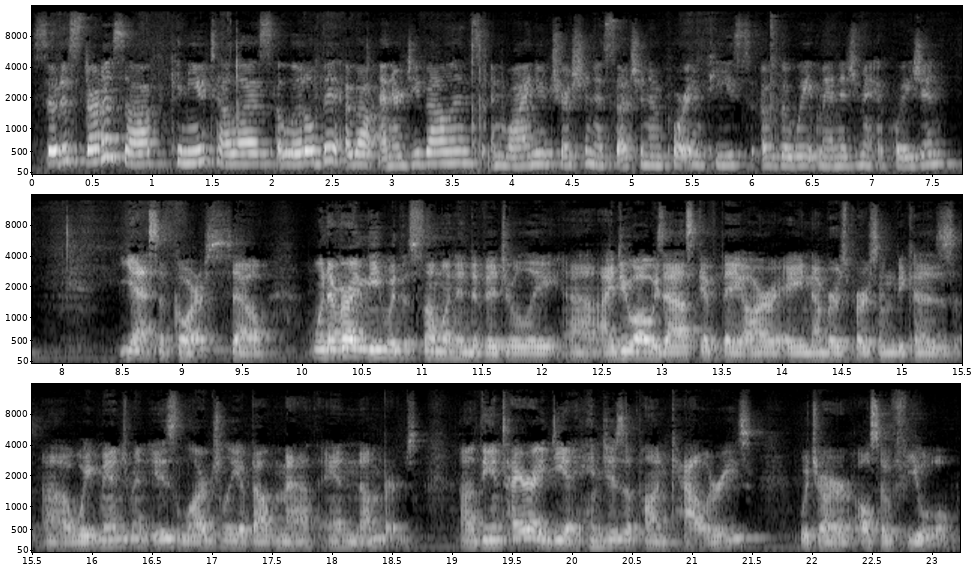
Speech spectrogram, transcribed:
So, to start us off, can you tell us a little bit about energy balance and why nutrition is such an important piece of the weight management equation? Yes, of course. So, whenever I meet with someone individually, uh, I do always ask if they are a numbers person because uh, weight management is largely about math and numbers. Uh, the entire idea hinges upon calories, which are also fuel,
